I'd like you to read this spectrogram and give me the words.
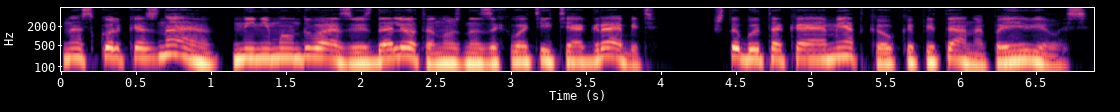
Насколько знаю, минимум два звездолета нужно захватить и ограбить, чтобы такая метка у капитана появилась.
